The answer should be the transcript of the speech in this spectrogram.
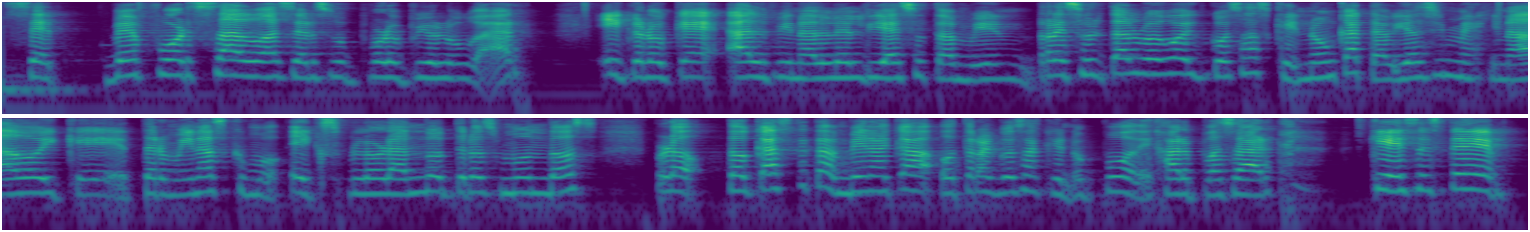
se ve forzado a hacer su propio lugar. Y creo que al final del día eso también resulta luego en cosas que nunca te habías imaginado y que terminas como explorando otros mundos. Pero tocaste también acá otra cosa que no puedo dejar pasar, que es este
